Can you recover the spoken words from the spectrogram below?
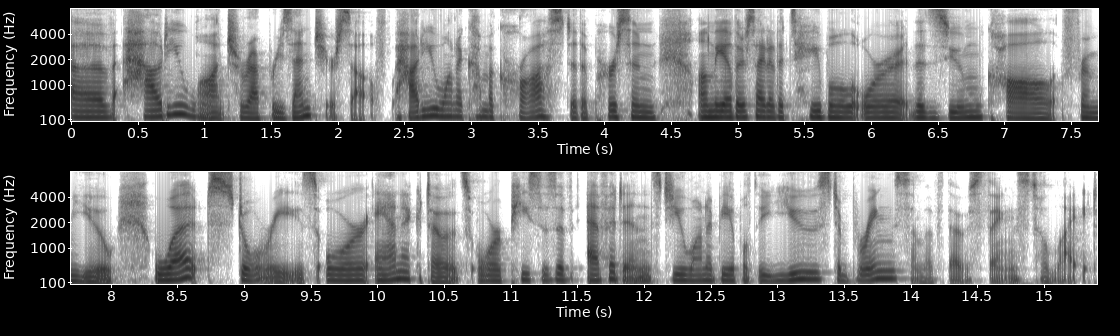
of how do you want to represent yourself? How do you want to come across to the person on the other side of the table or the Zoom call from you? What stories or anecdotes or pieces of evidence do you want to be able to use to bring some of those things to light?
